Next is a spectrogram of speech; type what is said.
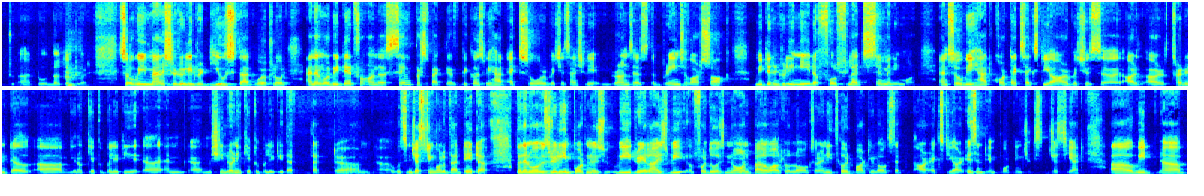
tool built into it. So we managed to really reduce that workload. And then what we did for, on the SIEM perspective, because we had XSOAR, which essentially runs as the brains of our SOC, we didn't really need a full-fledged SIEM anymore. And so we had Cortex XDR, which is uh, our, our threat intel uh, you know capability uh, and machine learning capability that that um, was ingesting all of that data. But then what was really important is we realized we for those non Palo Alto logs or any third party logs that our XDR isn't importing just, just yet, we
